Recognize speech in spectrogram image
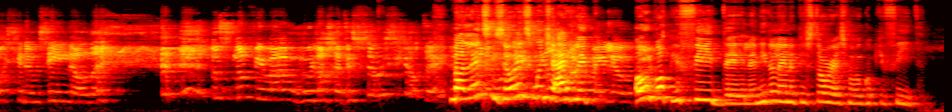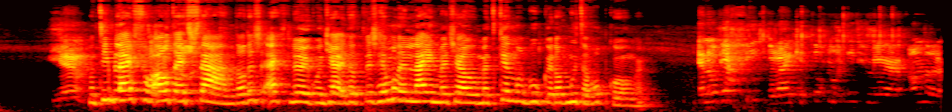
mocht je hem zien, dan, eh, Het is zo schattig. Maar Lindsay, zoiets moet je eigenlijk ook op je feed delen. Niet alleen op je stories, maar ook op je feed. Ja. Want die blijft voor altijd staan. Dat is echt leuk. Want jij, dat is helemaal in lijn met jou, met kinderboeken. Dat moet daarop komen. En op je feed bereik je toch nog iets meer andere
